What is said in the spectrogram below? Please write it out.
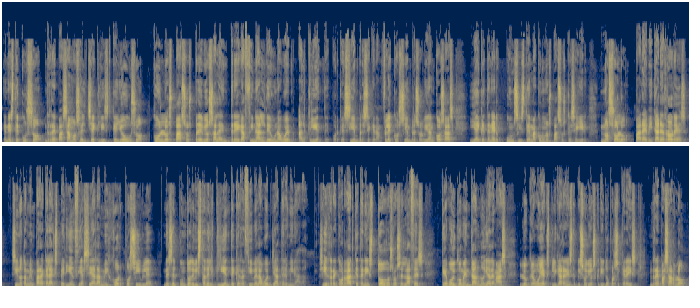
En este curso repasamos el checklist que yo uso con los pasos previos a la entrega final de una web al cliente, porque siempre se quedan flecos, siempre se olvidan cosas y hay que tener un sistema con unos pasos que seguir, no solo para evitar errores, sino también para que la experiencia sea la mejor posible desde el punto de vista del cliente que recibe la web ya terminada. Sí, recordad que tenéis todos los enlaces que voy comentando y además lo que voy a explicar en este episodio escrito por si queréis repasarlo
